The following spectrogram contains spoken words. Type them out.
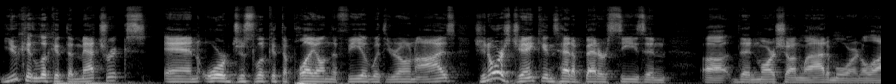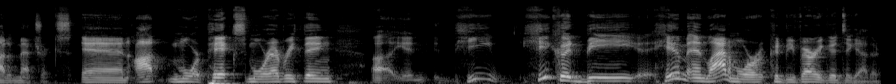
you can look at the metrics and or just look at the play on the field with your own eyes. Janoris Jenkins had a better season uh, than Marshon Lattimore in a lot of metrics and more picks, more everything. Uh, he he could be him and Lattimore could be very good together.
